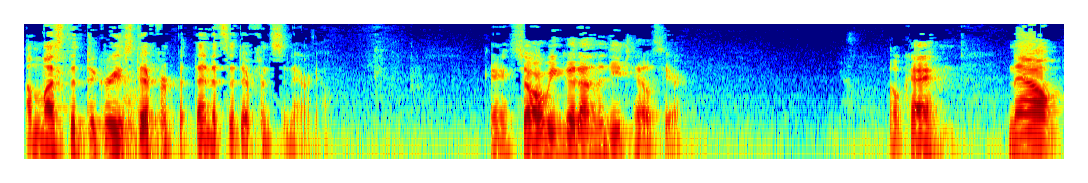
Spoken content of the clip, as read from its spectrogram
Unless the degree is different, but then it's a different scenario. Okay, so are we good on the details here? Okay. Now,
